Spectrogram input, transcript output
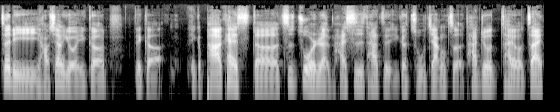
这里好像有一个那个那个 podcast 的制作人，还是他的一个主讲者，他就他有在。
